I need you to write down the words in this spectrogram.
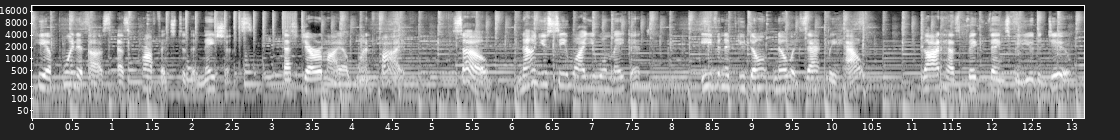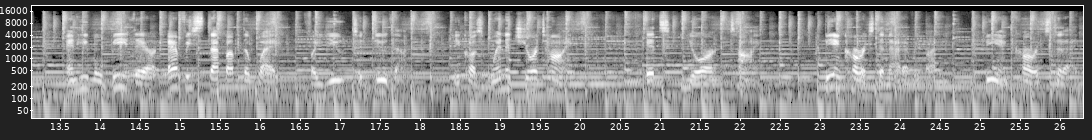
He appointed us as prophets to the nations. That's Jeremiah 1 5. So, now you see why you will make it even if you don't know exactly how? God has big things for you to do, and He will be there every step of the way for you to do them. Because when it's your time, it's your time. Be encouraged in that, everybody. Be encouraged today.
